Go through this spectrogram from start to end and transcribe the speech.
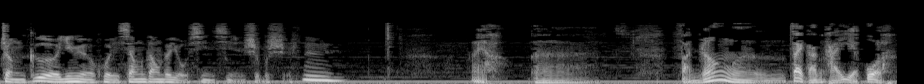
整个音乐会相当的有信心，是不是？嗯哎呀，嗯、反正呃再感慨也过了，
